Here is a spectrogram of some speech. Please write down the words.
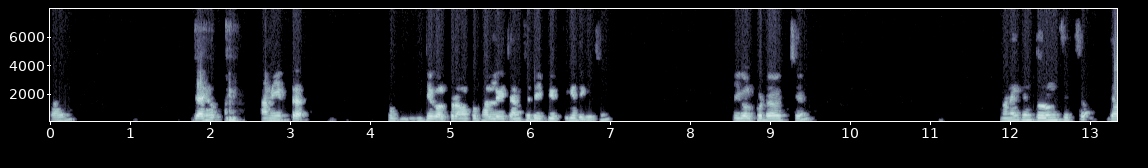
তাহলে। যাই হোক, আমি একটা খুব, যে গল্পটা আমার খুব ভালো লেগেছে, আমি সেটা ইউটিউব থেকে দেখেছি। এই গল্পটা হচ্ছে মানে একজন তরুণ শিষ্য, যা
